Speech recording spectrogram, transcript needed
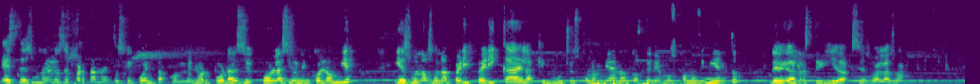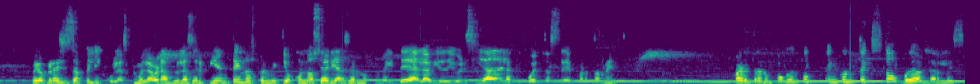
Este es uno de los departamentos que cuenta con menor población en Colombia y es una zona periférica de la que muchos colombianos no tenemos conocimiento debido al restringido acceso a la zona. Pero gracias a películas como El abrazo de la serpiente nos permitió conocer y hacernos una idea de la biodiversidad de la que cuenta este departamento. Para entrar un poco en, contexto, voy a hablarles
